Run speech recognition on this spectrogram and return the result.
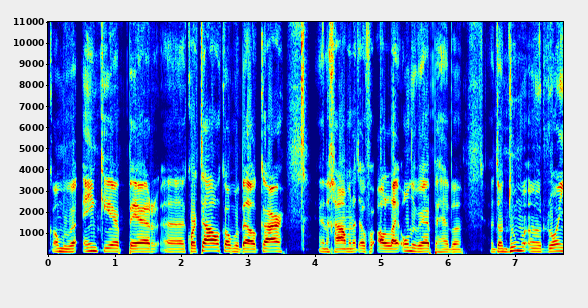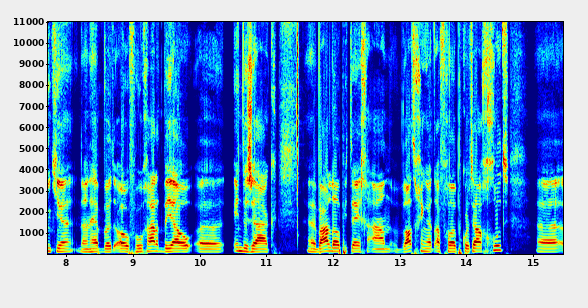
komen we één keer per kwartaal komen we bij elkaar. En dan gaan we het over allerlei onderwerpen hebben. En dan doen we een rondje. Dan hebben we het over hoe gaat het bij jou uh, in de zaak? Uh, waar loop je tegenaan? Wat ging het afgelopen kwartaal goed? Uh,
